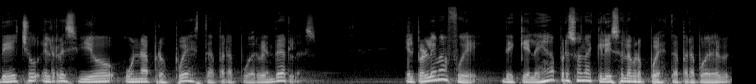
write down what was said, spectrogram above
De hecho, él recibió una propuesta para poder venderlas. El problema fue de que la misma persona que le hizo la propuesta para poder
